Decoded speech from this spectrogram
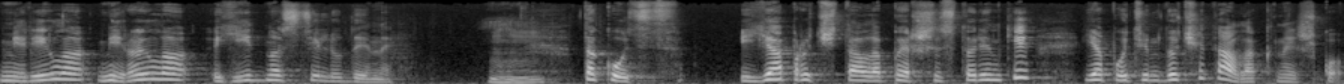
мірила, мірила гідності людини. Угу. Так ось, і я прочитала перші сторінки, я потім дочитала книжку.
